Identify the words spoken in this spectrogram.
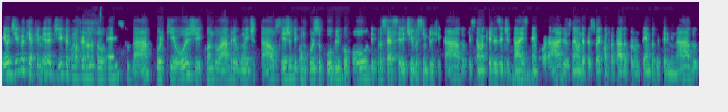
Eu digo que a primeira dica, como a Fernanda falou, é estudar, porque hoje, quando abre algum edital, seja de concurso público ou de processo seletivo simplificado, que são aqueles editais temporários, né, onde a pessoa é contratada por um tempo determinado,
